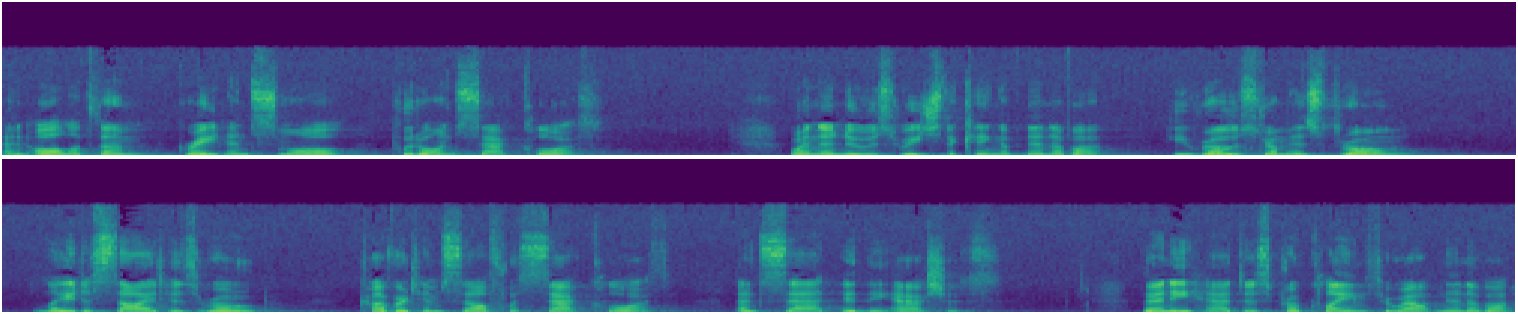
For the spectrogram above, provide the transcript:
and all of them, great and small, put on sackcloth. When the news reached the king of Nineveh, he rose from his throne, laid aside his robe, covered himself with sackcloth, and sat in the ashes. Then he had this proclaimed throughout Nineveh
